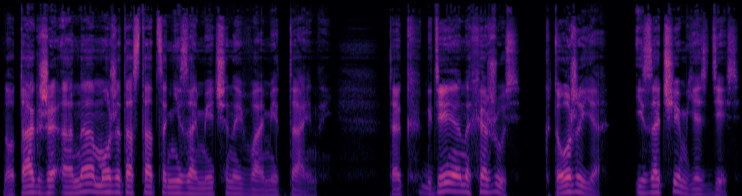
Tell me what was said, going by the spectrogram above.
но также она может остаться незамеченной вами тайной. Так где я нахожусь? Кто же я? И зачем я здесь?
